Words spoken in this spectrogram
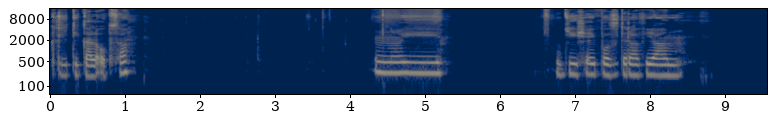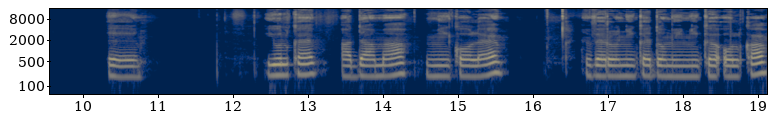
Critical Opsa. No i dzisiaj pozdrawiam e, Julkę, Adama, Nikolę, Weronikę, Dominikę, Olka.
